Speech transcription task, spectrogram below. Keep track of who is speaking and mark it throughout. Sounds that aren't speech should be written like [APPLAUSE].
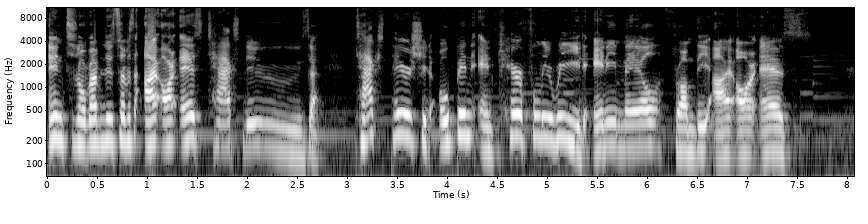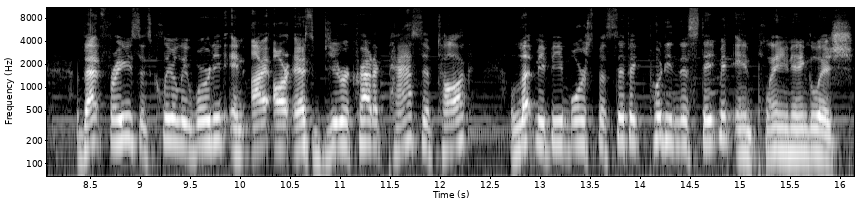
Speaker 1: Internal Revenue Service IRS tax news. Taxpayers should open and carefully read any mail from the IRS. That phrase is clearly worded in IRS bureaucratic passive talk. Let me be more specific, putting this statement in plain English.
